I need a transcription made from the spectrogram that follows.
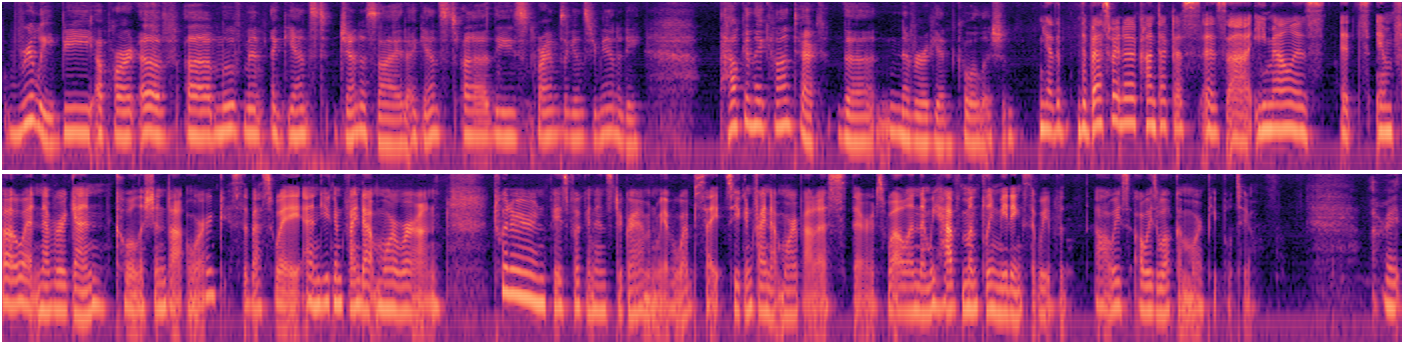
really be a part of a movement against genocide, against uh, these crimes against humanity, how can they contact the Never Again Coalition? Yeah, the, the best way to contact us is uh, email is it's info at neveragaincoalition.org is the best way. And you can find out more. We're on Twitter and Facebook and Instagram, and we have a website, so you can find out more about us there as well. And then we have monthly meetings that we would always always welcome more people to. All right.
